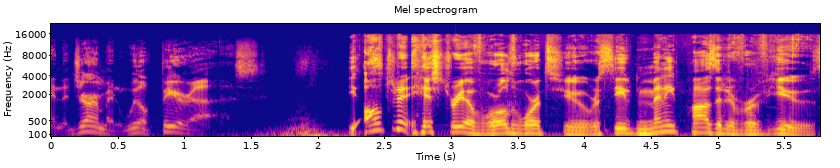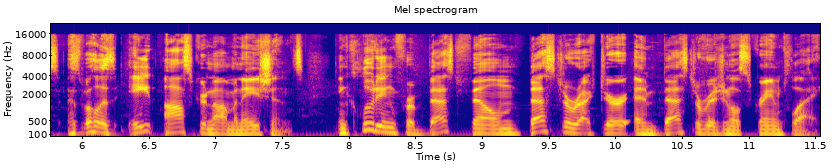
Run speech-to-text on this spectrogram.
And the German will fear us. The alternate history of World War II received many positive reviews, as well as eight Oscar nominations, including for Best Film, Best Director, and Best Original Screenplay.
